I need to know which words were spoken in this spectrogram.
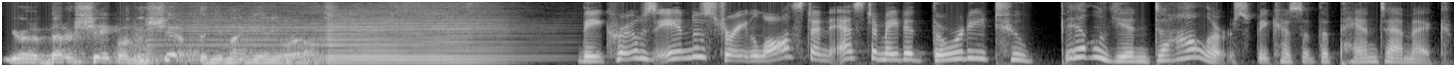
you're in a better shape on the ship than you might be anywhere else. The cruise industry lost an estimated $32 billion because of the pandemic.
